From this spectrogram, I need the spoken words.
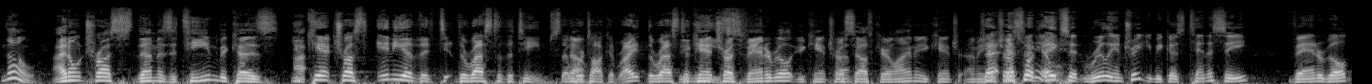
no, I don't trust them as a team because You I- can't trust any of the t- the rest of the teams that No. we're talking, right? The rest you of can't East. trust Vanderbilt, you can't trust South Carolina, you can't. Tr- I mean, That- trust that's what makes it really intriguing because Tennessee, Vanderbilt,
